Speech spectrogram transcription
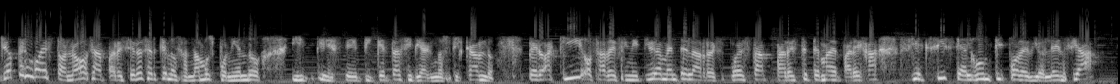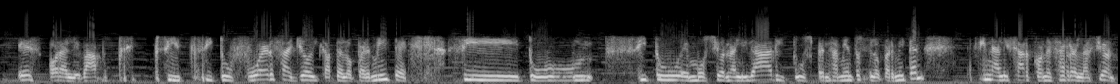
yo tengo esto, ¿no? O sea, pareciera ser que nos andamos poniendo y, este, etiquetas y diagnosticando. Pero aquí, o sea, definitivamente la respuesta para este tema de pareja, si existe algún tipo de violencia, es, órale, va, si, si tu fuerza yoica te lo permite, si tu, si tu emocionalidad y tus pensamientos te lo permiten, finalizar con esa relación.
